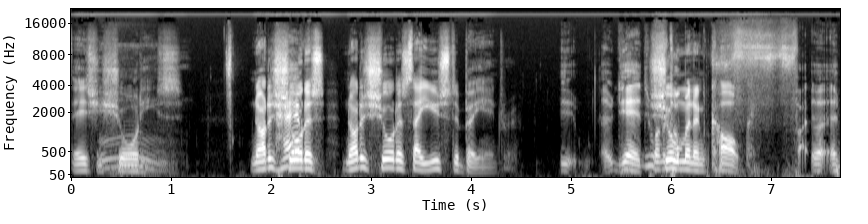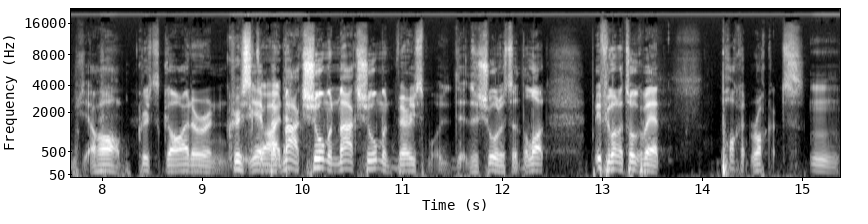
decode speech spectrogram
There's your shorties. Not as Have- short as not as short as they used to be, Andrew. Uh, yeah, do you wanna talk Schulman and Kolk. f- uh, uh, oh, Chris Guyder and Chris yeah, but Guyder. Mark Schulman, Mark Schulman, very small, the shortest of the lot. If you want to talk about pocket rockets, Mm.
